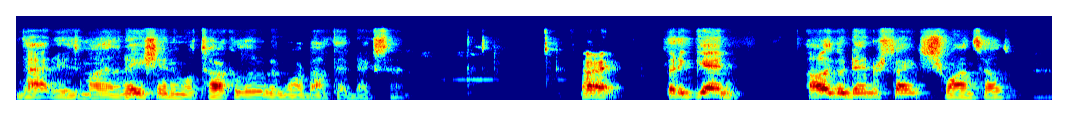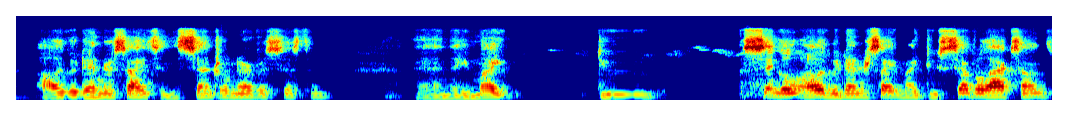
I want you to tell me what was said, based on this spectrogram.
that is myelination, and we'll talk a little bit more about that next time. All right, but again, oligodendrocytes, Schwann cells, oligodendrocytes in the central nervous system, and they might do a single oligodendrocyte might do several axons,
